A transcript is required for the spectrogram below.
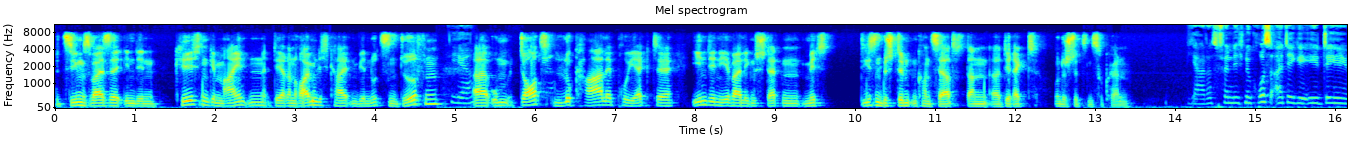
beziehungsweise in den Kirchengemeinden, deren Räumlichkeiten wir nutzen dürfen, Ja. äh, um dort lokale Projekte in den jeweiligen Städten mit diesem bestimmten Konzert dann äh, direkt unterstützen zu können. Ja, das finde ich eine großartige Idee, äh,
